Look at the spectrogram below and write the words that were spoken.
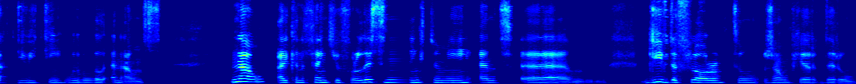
activity we will announce. Now I can thank you for listening to me and um, give the floor to Jean-Pierre Deru.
